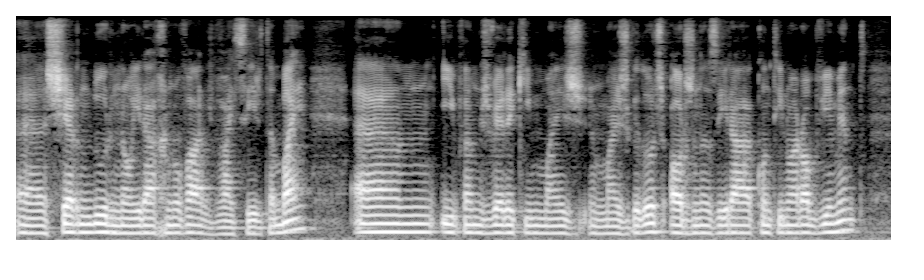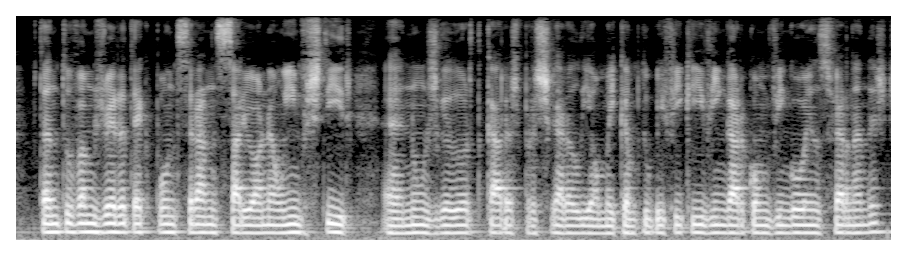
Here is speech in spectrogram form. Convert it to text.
Uh, Chernobyl não irá renovar, vai sair também. Um, e vamos ver aqui mais, mais jogadores. Orgenas irá continuar, obviamente. Portanto, vamos ver até que ponto será necessário ou não investir uh, num jogador de caras para chegar ali ao meio campo do Benfica e vingar como vingou Enzo Fernandes.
